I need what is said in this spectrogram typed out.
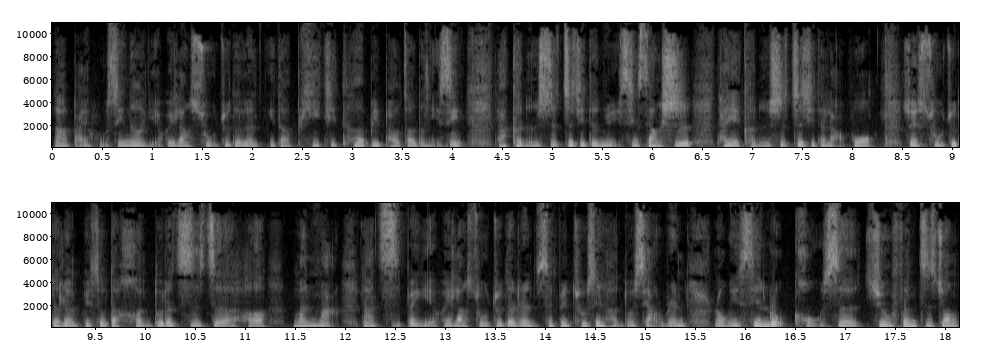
那白虎星呢，也会让属猪的人遇到脾气特别暴躁的女性，她可能是自己的女性上司，她也可能是自己的老婆。所以属猪的人会受到很多的指责和谩骂，那子辈也会让属猪的人身边出现很多小人，容易陷入口舌纠纷之中。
